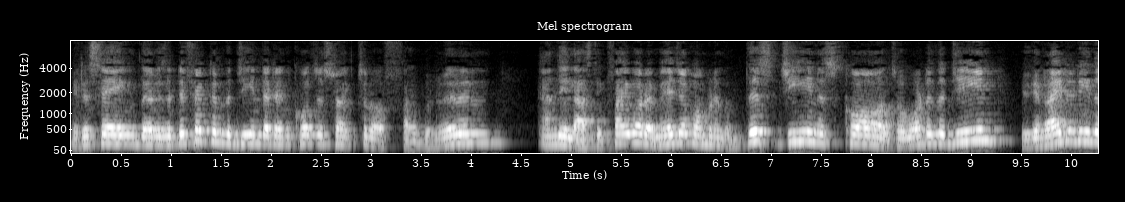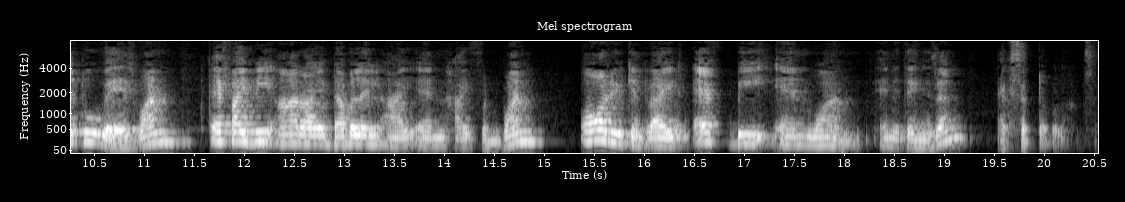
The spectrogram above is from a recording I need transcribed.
it is saying there is a defect in the gene that encodes the structure of fibrillin and the elastic fiber. A major component of this gene is called. So what is the gene? You can write it either two ways. One F-I-B-R-I-L-L-I-N hyphen 1 or you can write FBN1. Anything is an acceptable answer.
